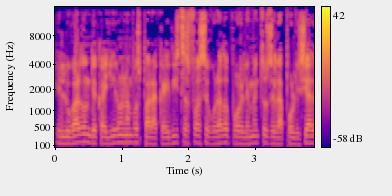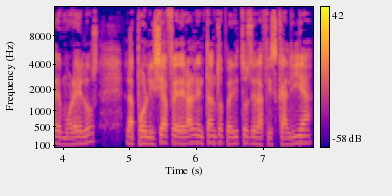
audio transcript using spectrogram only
El lugar donde cayeron ambos paracaidistas fue asegurado por elementos de la Policía de Morelos, la Policía Federal, en tanto peritos de la Fiscalía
